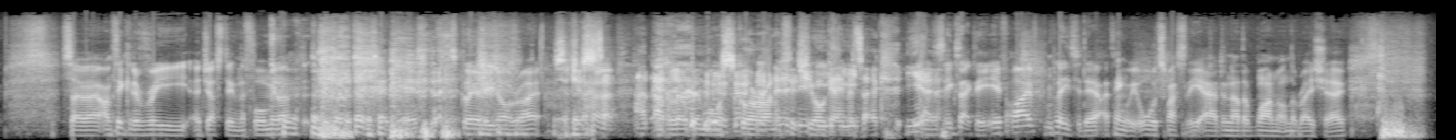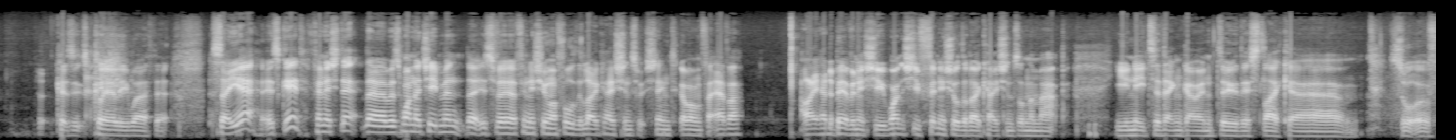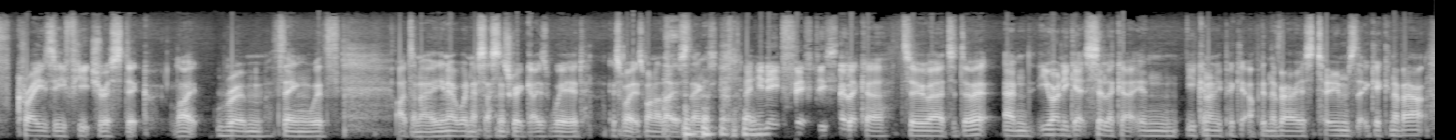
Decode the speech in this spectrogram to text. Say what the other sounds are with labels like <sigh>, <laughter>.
So uh, I'm thinking of readjusting the formula that's been with it for ten years. 'cause It's clearly not right. So just uh, add, add a little bit more score on if it's your game attack. <laughs> Yes, exactly. If I've completed it, I think we automatically add another one on the ratio because it's clearly worth it. So yeah, it's good. Finished it. There was one achievement that is for finishing off all the locations, which seem to go on forever. I had a bit of an issue. Once you finish all the locations on the map, you need to then go and do this like um, sort of crazy futuristic like room thing with. I don't know. You know when Assassin's Creed goes weird, it's one- it's one of those things, <laughs> and you need fifty silica to uh, to do it, and you only get silica in. You can only pick it up in the various tombs that are kicking about,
